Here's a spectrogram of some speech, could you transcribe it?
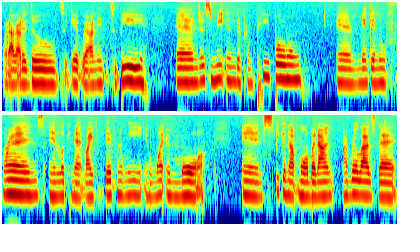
what I got to do to get where I needed to be, and just meeting different people and making new friends and looking at life differently and wanting more and speaking up more. But I, I realized that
